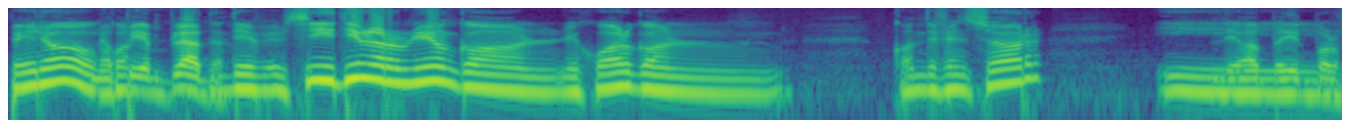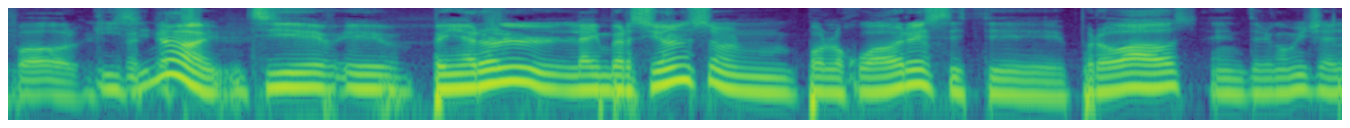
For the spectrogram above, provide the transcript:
Pero. No con- piden plata. de- sí, tiene una reunión con el jugador con, con defensor. Y, Le va a pedir por favor. Y si no, si eh, Peñarol, la inversión son por los jugadores este, probados, entre comillas,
